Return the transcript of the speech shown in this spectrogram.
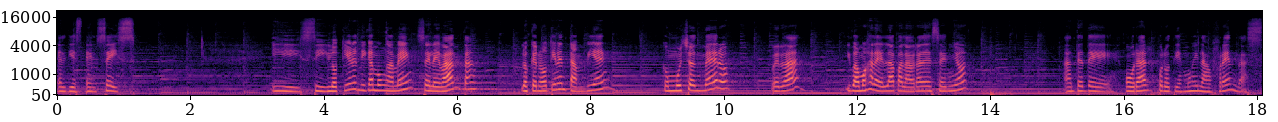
el 10, el 6. Y si lo tienen, díganme un amén, se levantan. Los que no lo tienen también, con mucho esmero, ¿verdad? Y vamos a leer la palabra del Señor antes de orar por los diezmos y las ofrendas.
